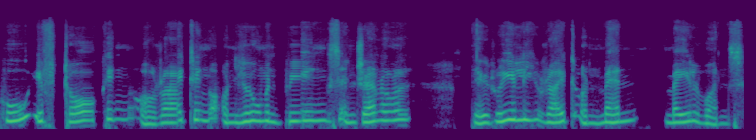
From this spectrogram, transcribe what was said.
who, if talking or writing on human beings in general, they really write on men, male ones.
